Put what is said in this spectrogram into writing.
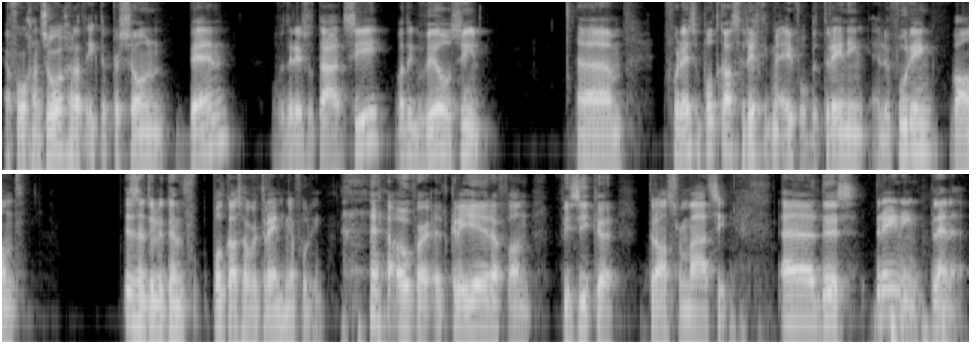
ervoor gaan zorgen dat ik de persoon ben, of het resultaat zie, wat ik wil zien. Um, voor deze podcast richt ik me even op de training en de voeding, want dit is natuurlijk een podcast over training en voeding. over het creëren van fysieke transformatie. Uh, dus training plannen.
